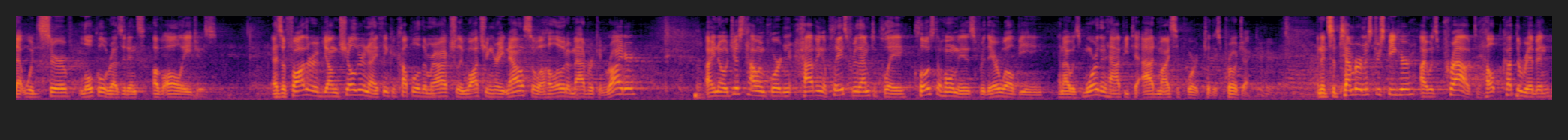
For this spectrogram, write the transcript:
that would serve local residents of all ages. As a father of young children, I think a couple of them are actually watching right now, so a hello to Maverick and Ryder. I know just how important having a place for them to play close to home is for their well-being, and I was more than happy to add my support to this project. And in September, Mr. Speaker, I was proud to help cut the ribbon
